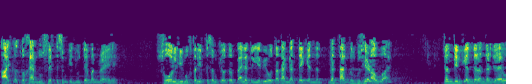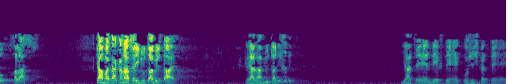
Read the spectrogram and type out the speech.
آج کل تو خیر دوسرے قسم کے جوتے بن رہے ہیں۔ سول ہی مختلف قسم کے ہوتے پہلے تو یہ بھی ہوتا تھا، گتے کے اندر، گتا گھسیڑا ہوا ہے۔ چند دن کے اندر اندر جو ہے وہ خلاص۔ کیا پتا کہاں صحیح جوتا ملتا ہے۔ لہذا آپ جوتا نہیں خرید۔ جاتے ہیں، دیکھتے ہیں، کوشش کرتے ہیں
